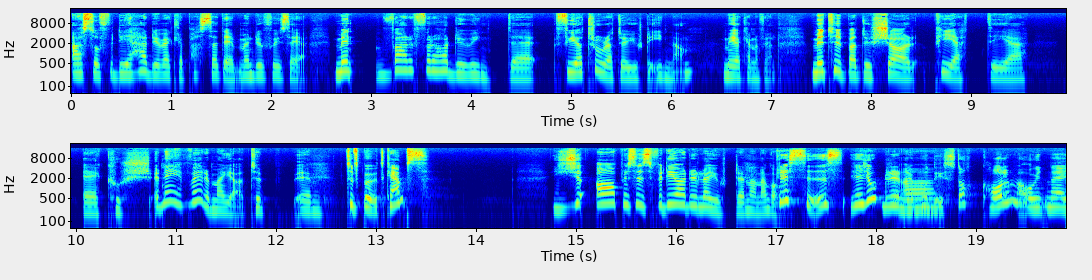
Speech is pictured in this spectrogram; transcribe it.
Alltså för det hade ju verkligen passat dig, men du får ju säga. Men varför har du inte, för jag tror att du har gjort det innan, men jag kan ha fel. Men typ att du kör PT-kurs, nej vad är det man gör? Typ, ehm, Typ bootcamps. ja, ja precis, för det har du väl gjort en annan gång? Precis, jag gjorde det när jag Ja. bodde i Stockholm och när jag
